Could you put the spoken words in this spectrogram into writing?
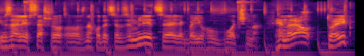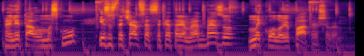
і, взагалі, все, що о, знаходиться в землі, це якби його вотчина. Генерал торік прилітав у Москву і зустрічався з секретарем Радбезу Миколою Патрушевим.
